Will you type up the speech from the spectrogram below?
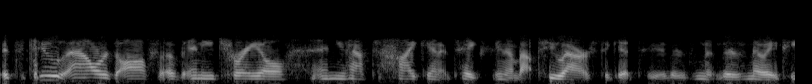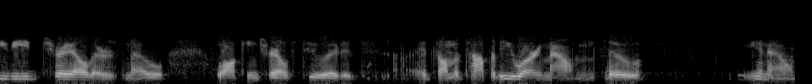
it's two hours off of any trail, and you have to hike, and it takes you know about two hours to get to. There's no, there's no ATV trail. There's no walking trails to it. It's it's on the top of the Uwharrie Mountain, so you know,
